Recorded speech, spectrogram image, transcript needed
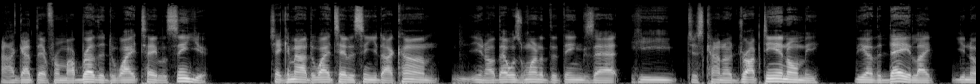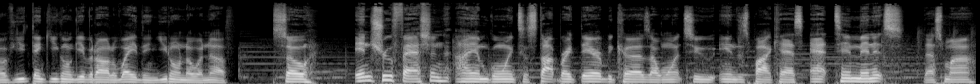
I got that from my brother, Dwight Taylor Sr. Check him out, DwightTaylorSenior.com. You know, that was one of the things that he just kind of dropped in on me the other day. Like, you know, if you think you're going to give it all away, then you don't know enough. So, in true fashion, I am going to stop right there because I want to end this podcast at 10 minutes. That's my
